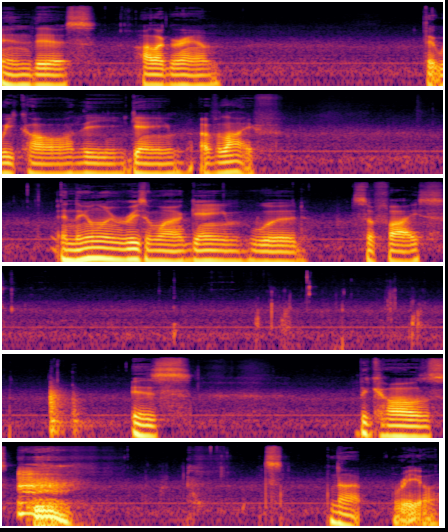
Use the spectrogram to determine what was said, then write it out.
in this hologram that we call the game of life. And the only reason why a game would suffice is because it's not real.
